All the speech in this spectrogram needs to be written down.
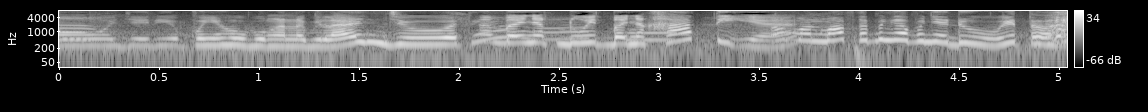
mau jadi punya hubungan lebih lanjut Kan banyak duit, banyak hati ya. Oh, mohon maaf tapi nggak punya duit tuh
